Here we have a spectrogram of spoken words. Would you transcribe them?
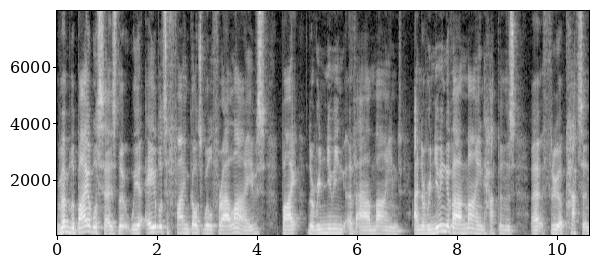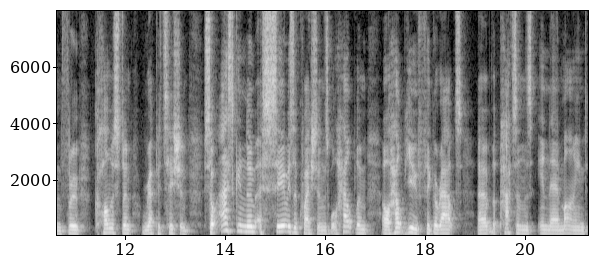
Remember, the Bible says that we are able to find God's will for our lives by the renewing of our mind. And the renewing of our mind happens uh, through a pattern, through constant repetition. So, asking them a series of questions will help them or help you figure out uh, the patterns in their mind.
